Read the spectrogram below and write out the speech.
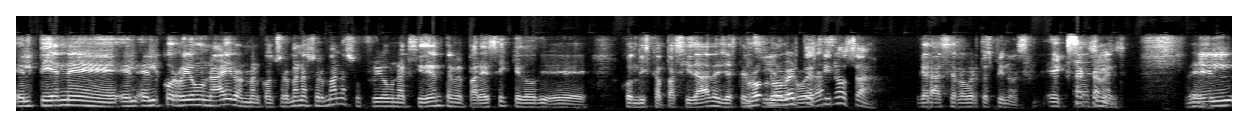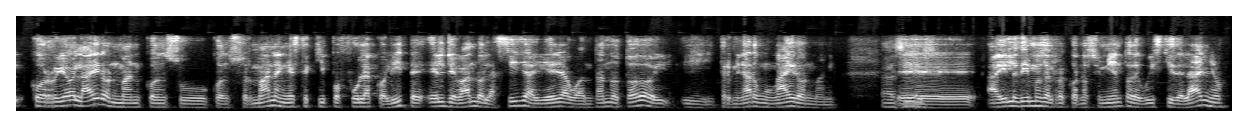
él tiene, él, corrió un Ironman con su hermana. Su hermana sufrió un accidente, me parece, y quedó eh, con discapacidades. Ya está Roberto Espinosa. Gracias, Roberto Espinosa. Exactamente. Él corrió el Ironman con su, con su hermana en este equipo full acolite, él llevando la silla y ella aguantando todo y, terminaron un Ironman. Eh, ahí le dimos el reconocimiento de whisky del año.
